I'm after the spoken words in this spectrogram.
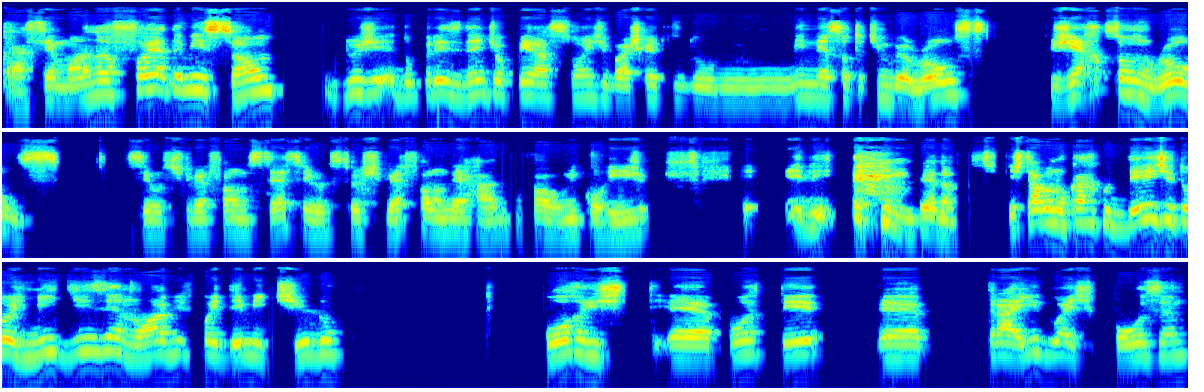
a semana, foi a demissão do, do presidente de operações de basquete do Minnesota Timberwolves, Gerson Rose. Se eu estiver falando certo, se eu, estiver falando errado, por favor, me corrija. Ele, perdão, estava no cargo desde 2019, foi demitido por, é, por ter é, traído a esposa,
